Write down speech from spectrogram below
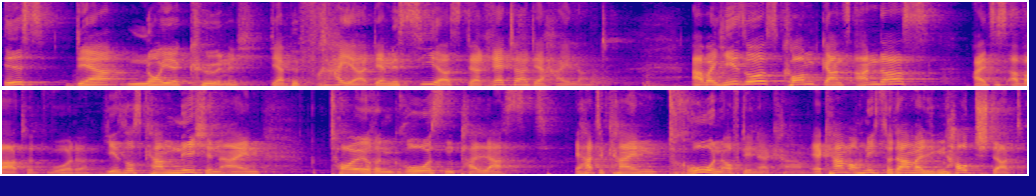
ist der neue König, der Befreier, der Messias, der Retter, der Heiland. Aber Jesus kommt ganz anders, als es erwartet wurde. Jesus kam nicht in einen teuren, großen Palast. Er hatte keinen Thron, auf den er kam. Er kam auch nicht zur damaligen Hauptstadt.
